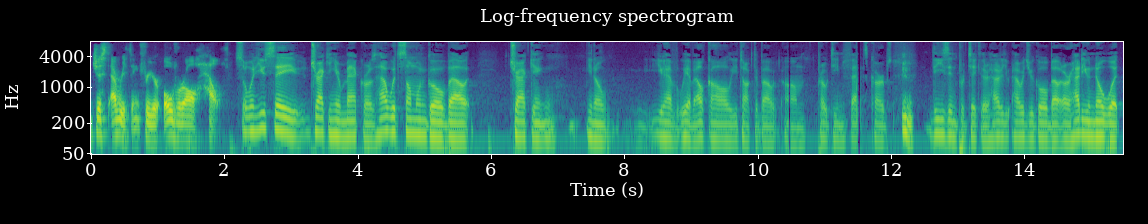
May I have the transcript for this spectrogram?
just everything for your overall health. So when you say tracking your macros, how would someone go about tracking, you know, you have we have alcohol, you talked about um, protein, fats, carbs. These in particular, how do you how would you go about or how do you know what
